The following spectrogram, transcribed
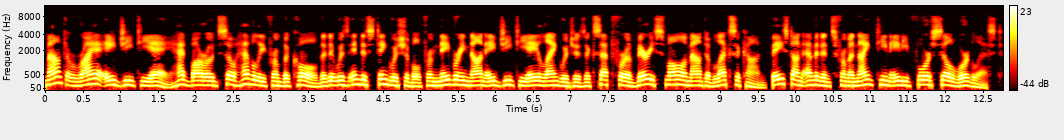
Mount Iraya Agta had borrowed so heavily from Bicol that it was indistinguishable from neighboring non-Agta languages except for a very small amount of lexicon, based on evidence from a 1984 SIL word list.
